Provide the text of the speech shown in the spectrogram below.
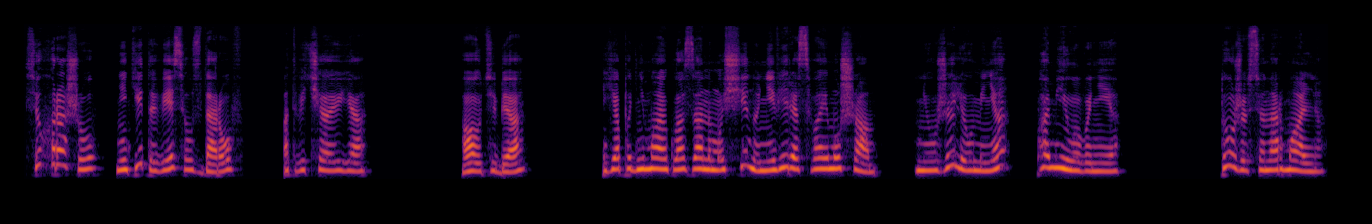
«Все хорошо. Никита весел, здоров», — отвечаю я. «А у тебя?» Я поднимаю глаза на мужчину, не веря своим ушам. Неужели у меня помилование? Тоже все нормально.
